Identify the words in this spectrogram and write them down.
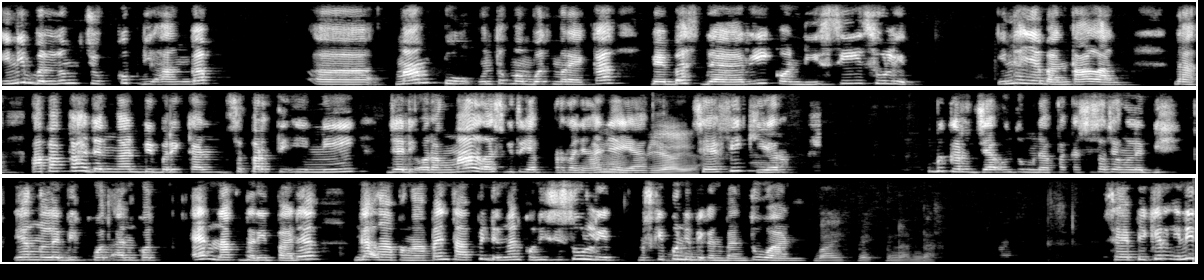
ini belum cukup dianggap uh, mampu untuk membuat mereka bebas dari kondisi sulit. Ini hanya bantalan. Nah, apakah dengan diberikan seperti ini jadi orang malas gitu ya pertanyaannya hmm, ya? Iya, iya. Saya pikir bekerja untuk mendapatkan sesuatu yang lebih yang lebih quote unquote enak daripada nggak ngapa-ngapain tapi dengan kondisi sulit meskipun hmm. diberikan bantuan. Baik, baik, benar-benar. Saya pikir ini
